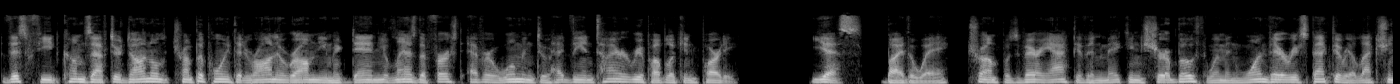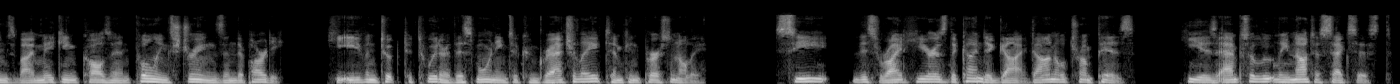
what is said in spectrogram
This feed comes after Donald Trump appointed Ronna Romney McDaniel as the first ever woman to head the entire Republican Party. Yes, by the way, Trump was very active in making sure both women won their respective elections by making calls and pulling strings in the party. He even took to Twitter this morning to congratulate Timken personally. See, this right here is the kinda guy Donald Trump is. He is absolutely not a sexist.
